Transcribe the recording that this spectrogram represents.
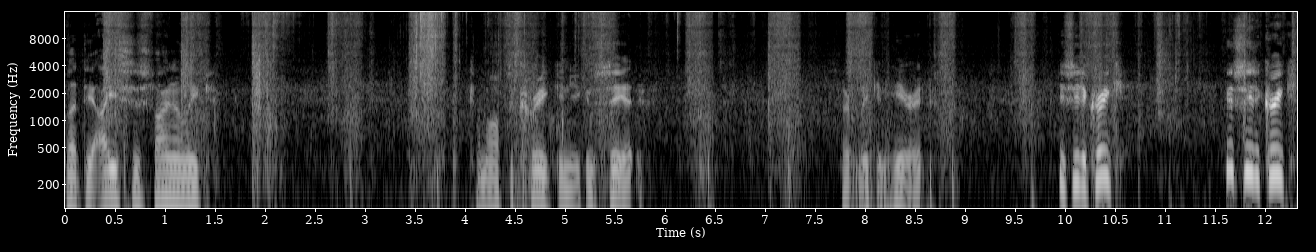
But the ice is finally come off the creek and you can see it. Certainly can hear it. You see the creek? You see the creek?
